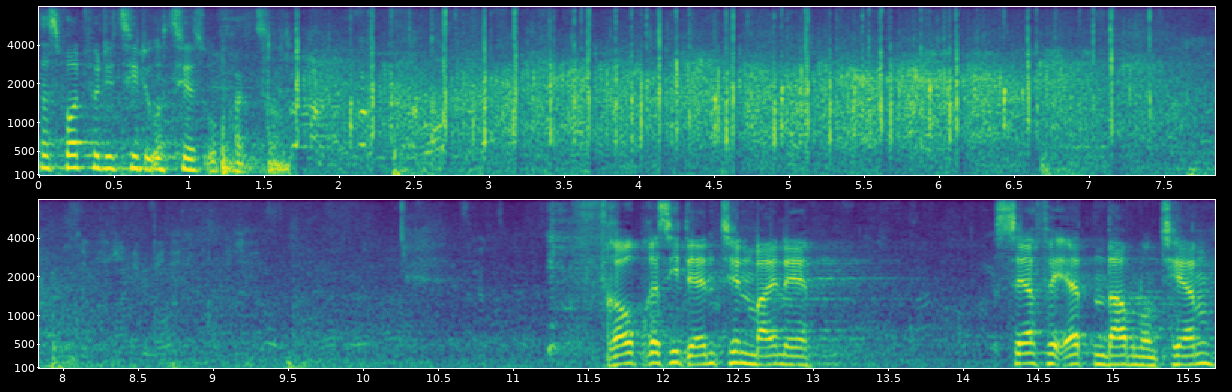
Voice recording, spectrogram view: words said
Das Wort für die CDU-CSU-Fraktion. Frau Präsidentin, meine sehr verehrten Damen und Herren!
